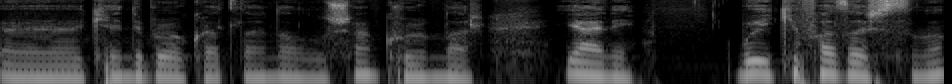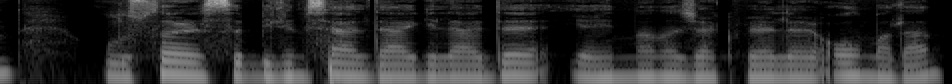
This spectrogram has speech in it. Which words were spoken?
e, kendi bürokratlarından oluşan kurumlar. Yani bu iki faz aşısının uluslararası bilimsel dergilerde yayınlanacak veriler olmadan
